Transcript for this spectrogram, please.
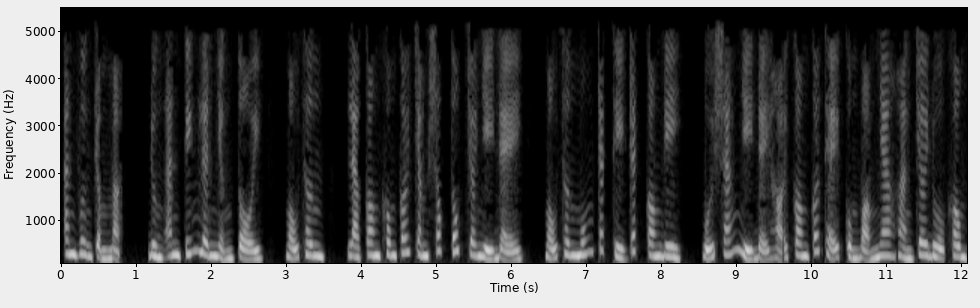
anh vương trầm mặt, đường anh tiến lên nhận tội, mẫu thân, là con không có chăm sóc tốt cho nhị đệ, mẫu thân muốn trách thì trách con đi, buổi sáng nhị đệ hỏi con có thể cùng bọn nha hoàng chơi đùa không,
